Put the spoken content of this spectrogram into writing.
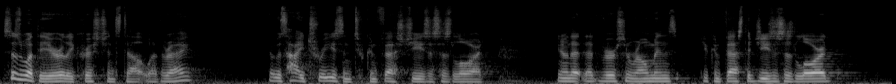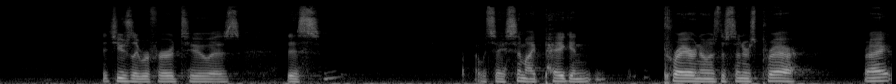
This is what the early Christians dealt with, right? It was high treason to confess Jesus as Lord. You know that, that verse in Romans, if you confess that Jesus is Lord, it's usually referred to as this I would say, semi pagan prayer known as the sinner's prayer, right?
